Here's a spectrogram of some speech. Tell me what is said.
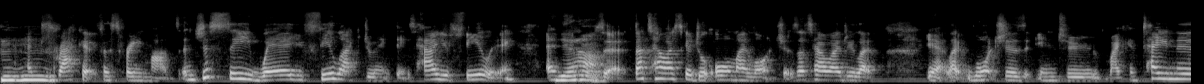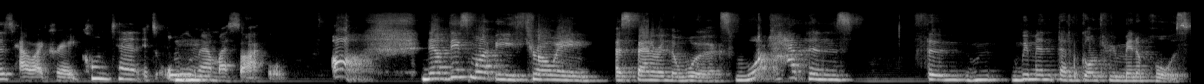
mm-hmm. and track it for three months and just see where you feel like doing things, how you're feeling, and yeah. use it. That's how I schedule all my launches. That's how I do like, yeah, like launches into my containers, how I create content. It's all mm-hmm. around my cycle. Oh, now this might be throwing a spanner in the works. What happens for women that have gone through menopause?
